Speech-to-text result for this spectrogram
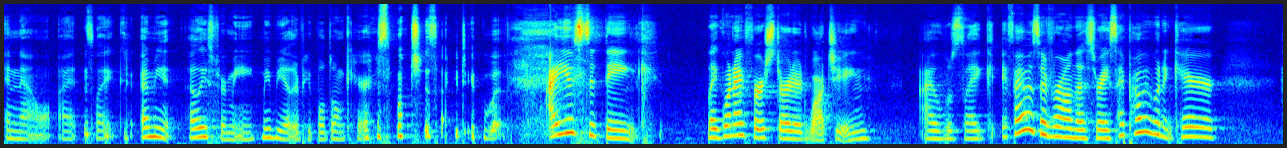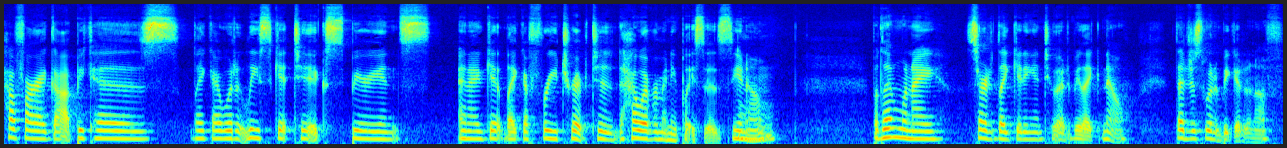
And now it's like, I mean, at least for me, maybe other people don't care as much as I do, but i used to think like when i first started watching i was like if i was ever on this race i probably wouldn't care how far I got because like I would at least get to experience and I'd get like a free trip to however many places, you know. Mhm. But then when I started like getting into it, I'd be like, no, that just wouldn't be good enough.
